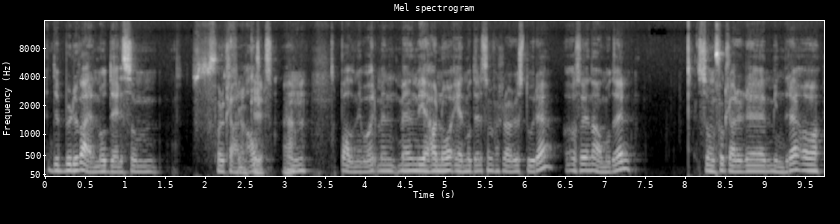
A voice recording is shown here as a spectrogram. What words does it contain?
det burde være en modell som forklarer Funker, alt. ja. Mm, på alle nivåer. Men, men vi har nå en modell som forklarer det store, og så en annen modell som forklarer det mindre. og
